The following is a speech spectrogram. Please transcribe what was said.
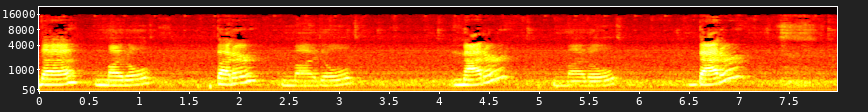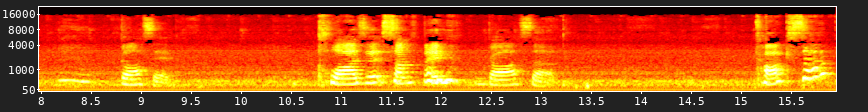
The. Muddled. Butter. Muddled. Matter. Muddled. Batter. Gossip. Closet something. Gossip. Cocksup.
